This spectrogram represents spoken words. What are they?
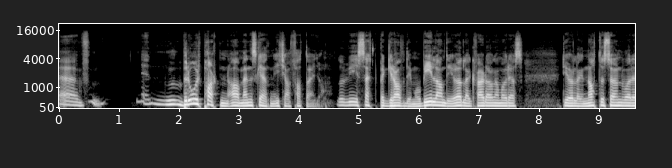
eh, brorparten av menneskeheten ikke har fatta ennå. Vi sitter begravd i mobilene, de ødelegger hverdagen våre, de ødelegger nattesøvnen vår,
